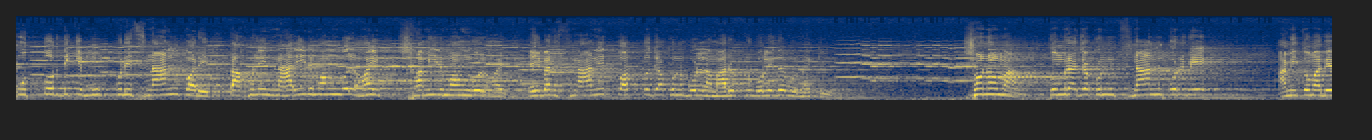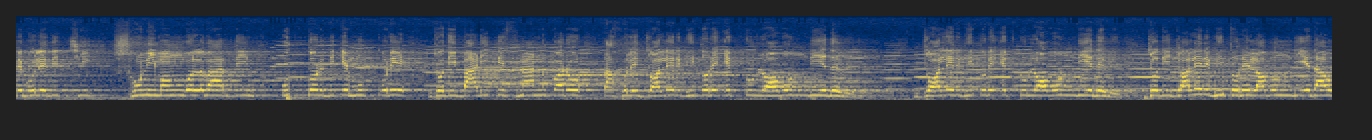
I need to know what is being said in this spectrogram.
উত্তর দিকে মুখ করে স্নান করে, তাহলে নারীর মঙ্গল হয়, স্বামীর মঙ্গল হয়। এইবার স্নানের তত্ত্ব যখন বললাম, আর একটু বলে দেবো নাকি? শোনো মা, তোমরা যখন স্নান করবে, আমি তোমাদের বলে দিচ্ছি, শনি মঙ্গলবার দিন উত্তর দিকে মুখ করে যদি বাড়িতে স্নান করো, তাহলে জলের ভিতরে একটু লবণ দিয়ে দেবে। জলের ভিতরে একটু লবণ দিয়ে দেবে। যদি জলের ভিতরে লবণ দিয়ে দাও,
